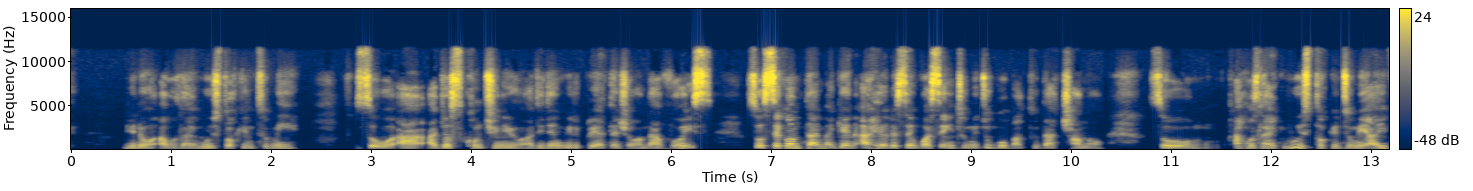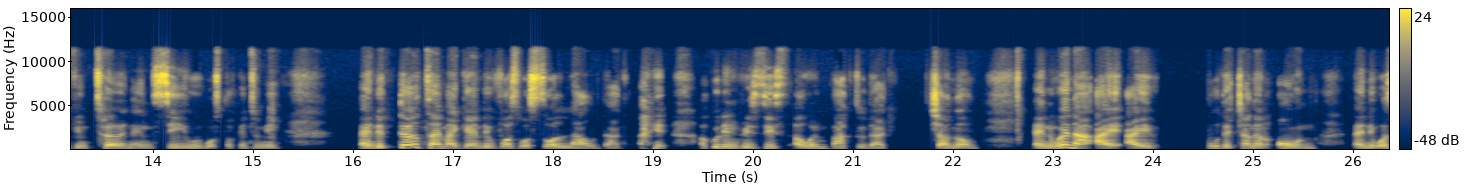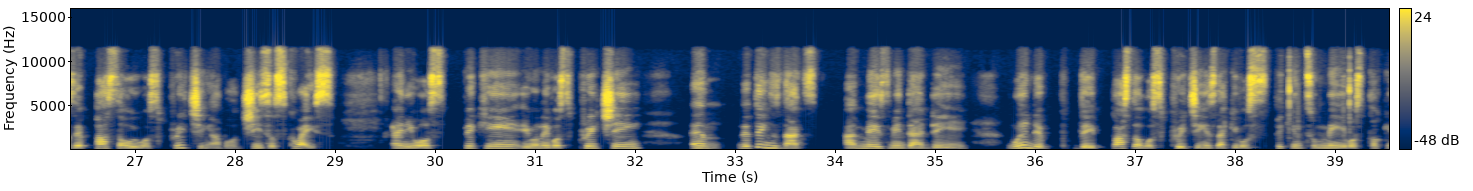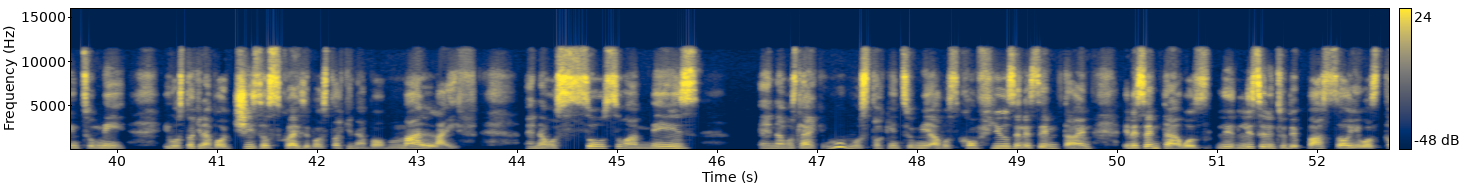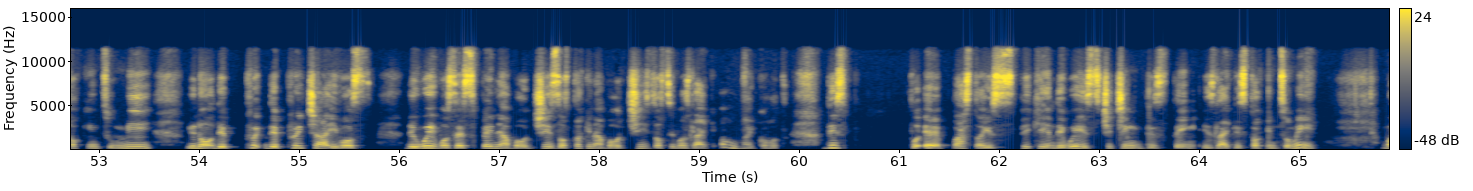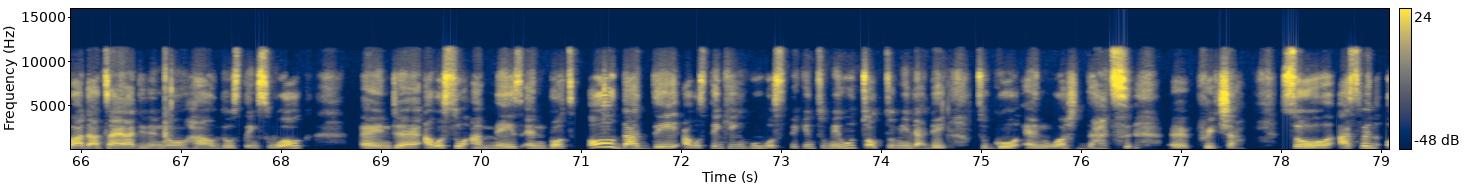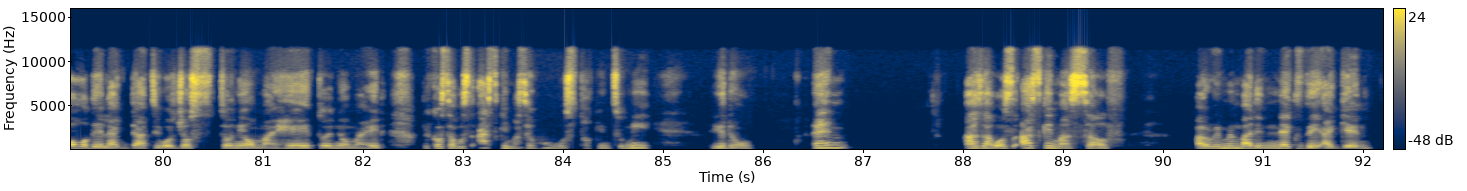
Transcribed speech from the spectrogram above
you know, I was like, who is talking to me? So I, I just continue. I didn't really pay attention on that voice. So second time again, I heard the same voice saying to me to go back to that channel. So I was like, who is talking to me? I even turned and see who was talking to me. And the third time again, the voice was so loud that I, I couldn't resist. I went back to that channel. And when I, I, I put the channel on, and it was a pastor who was preaching about Jesus Christ. And he was speaking, even he was preaching. And the things that amazed me that day, when the, the pastor was preaching, it's like he was speaking to me, he was talking to me. He was talking about Jesus Christ, he was talking about my life. And I was so, so amazed and I was like, who was talking to me? I was confused in the same time. In the same time, I was li- listening to the pastor. He was talking to me. You know, the, the preacher, he was, the way he was explaining about Jesus, talking about Jesus, it was like, oh my God, this uh, pastor is speaking, the way he's teaching this thing is like he's talking to me. But at that time, I didn't know how those things work. And uh, I was so amazed. And but all that day, I was thinking, who was speaking to me? Who talked to me that day to go and watch that uh, preacher? So I spent all day like that. It was just turning on my head, turning on my head, because I was asking myself, who was talking to me? You know. And as I was asking myself, I remember the next day again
